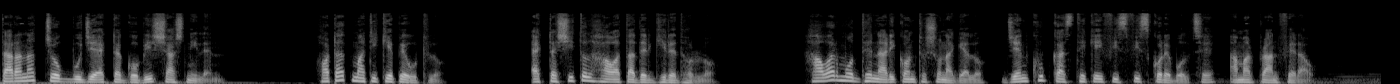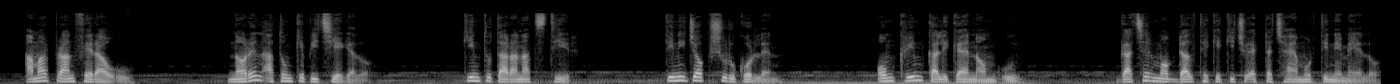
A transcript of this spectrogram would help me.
তারানাথ চোখ বুজে একটা গভীর শ্বাস নিলেন। হঠাৎ মাটি কেঁপে উঠল। একটা শীতল হাওয়া তাদের ঘিরে ধরল। হাওয়ার মধ্যে নারীকণ্ঠ শোনা গেল, জেন খুব কাছ থেকেই ফিসফিস করে বলছে, আমার প্রাণ ফেরাও আমার প্রাণ ফেরাও উ। নরেন আতঙ্কে পিছিয়ে গেল। কিন্তু তারানাথ স্থির। তিনি জপ শুরু করলেন। ওম ক্রিম কালিকায় নম উ। গাছের মগডাল থেকে কিছু একটা ছায়ামূর্তি নেমে এলো।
